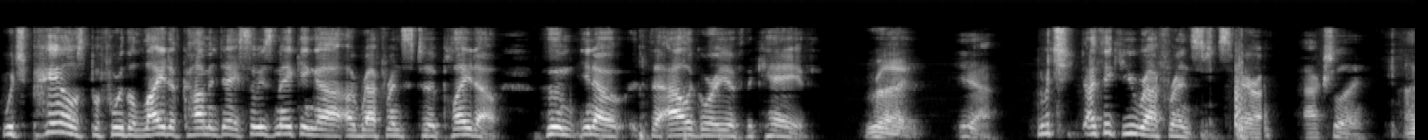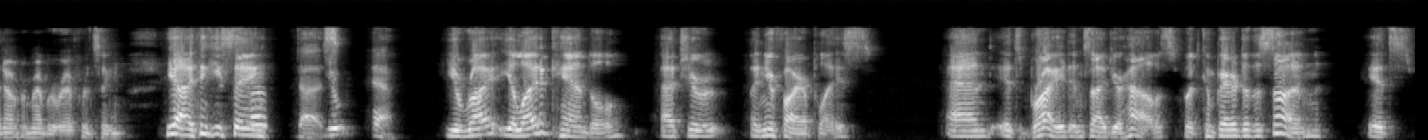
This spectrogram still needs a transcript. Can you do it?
which pales before the light of common day. So he's making a, a reference to Plato, whom you know the allegory of the cave. right. Yeah, which I think you referenced, Sparrow, actually. I don't remember referencing. Yeah, I think he's saying Does you yeah. you light you light a candle at your in your fireplace, and it's bright inside your house, but compared to the sun, it's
